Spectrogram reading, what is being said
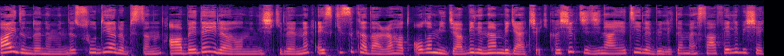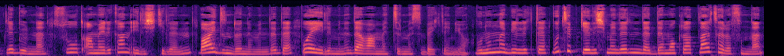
Biden döneminde Suudi Arabistan'ın ABD ile olan ilişkilerini eskisi kadar rahat olamayacağı bilinen bir gerçek. Kaşıkçı cinayetiyle birlikte mesafeli bir şekle bürünen Suud-Amerikan ilişkilerinin Biden döneminde de bu eğilimini devam ettirmesi bekleniyor. Bununla birlikte bu tip gelişmelerin de demokratlar tarafından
